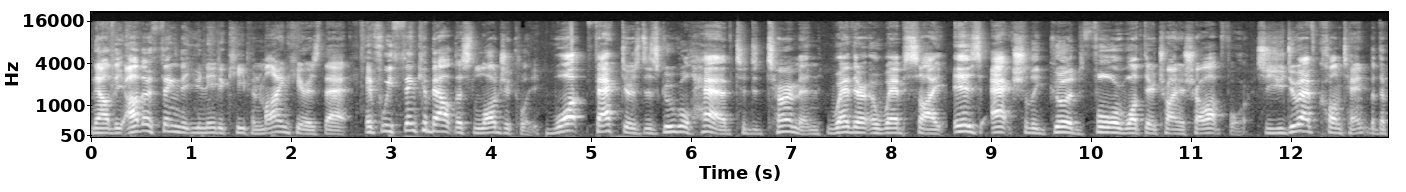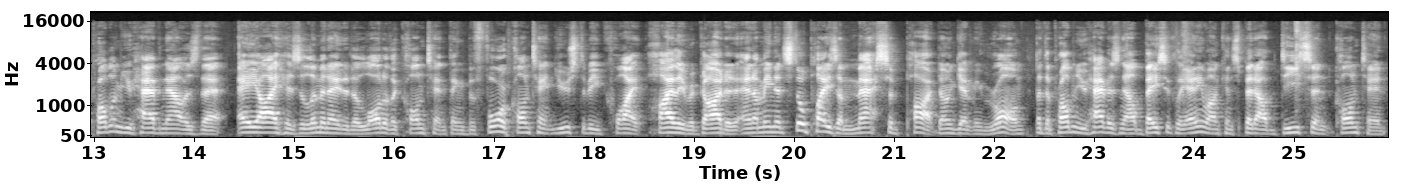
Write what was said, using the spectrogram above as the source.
Now, the other thing that you need to keep in mind here is that if we think about this logically, what factors does Google have to determine whether a website is actually good for what they're trying to show up for? So you do have content, but the problem you have now is that AI has eliminated a lot of the content thing. Before, content used to be quite highly regarded. And I mean, it still plays a massive part, don't get me wrong. But the problem you have is now basically anyone can spit out decent content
